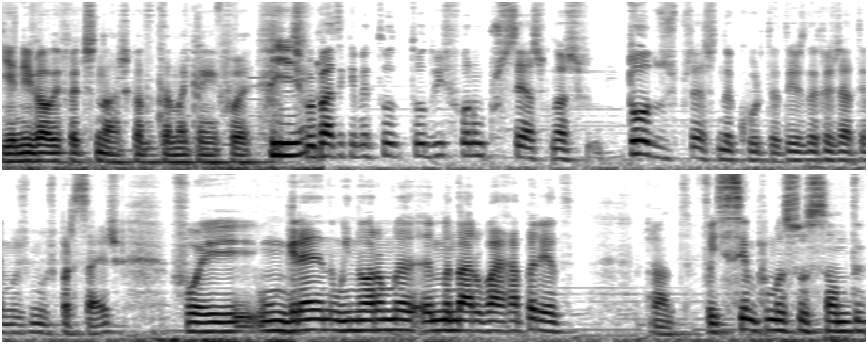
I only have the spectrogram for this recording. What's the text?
E a nível de efeitos nós, conta também quem foi. E... Isto foi basicamente tudo, tudo isto foram processos que nós, todos os processos na curta, desde arranjar temos meus parceiros, foi um grande, um enorme mandar o barro à parede. Pronto, foi sempre uma sucessão de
